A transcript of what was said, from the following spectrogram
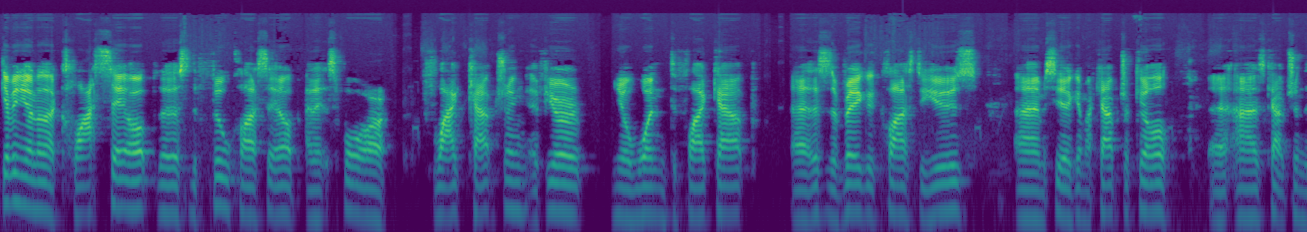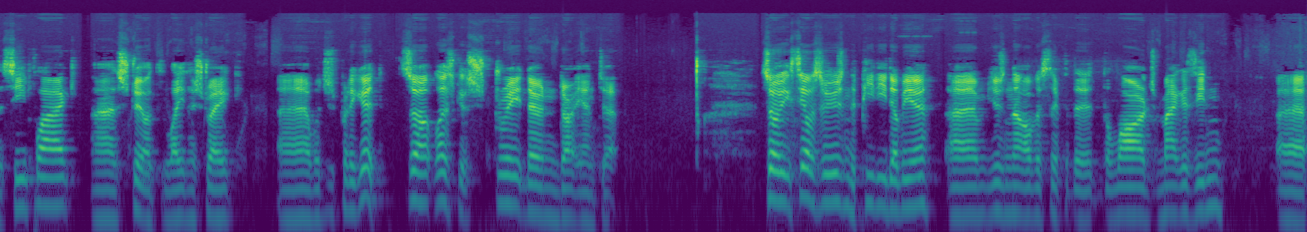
giving you another class setup, this is the full class setup, and it's for flag capturing. If you're you know wanting to flag cap, uh, this is a very good class to use. Um, see, I get my capture kill uh, as capturing the C flag, and straight onto the lightning strike, uh, which is pretty good. So let's get straight down and dirty into it. So you see, I was using the PDW, um, using that obviously for the the large magazine, uh,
